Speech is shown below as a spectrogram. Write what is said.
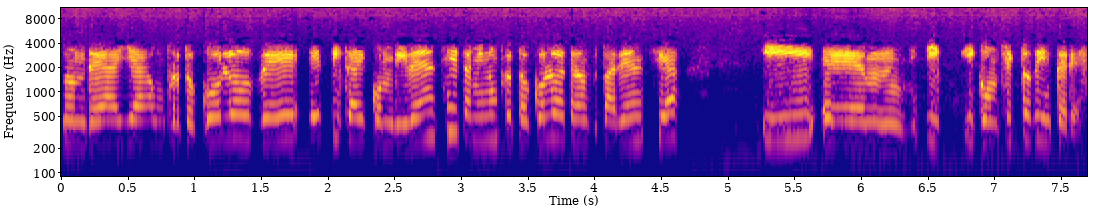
donde haya un protocolo de ética y convivencia y también un protocolo de transparencia y, eh, y, y conflictos de interés.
